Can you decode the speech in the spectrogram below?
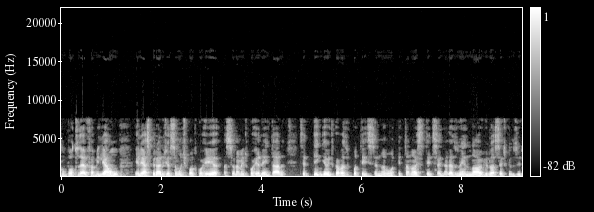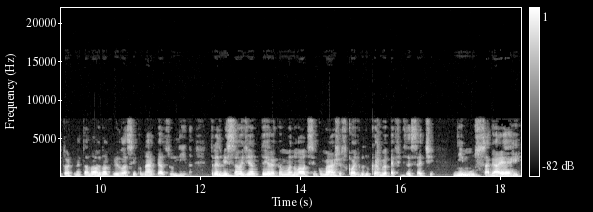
1.0 família 1, ele é aspirado, injeção multiponto correia, acionamento correia dentada, 78 cavalos de potência no etanol e 77 na gasolina, 9,7 kg de torque no etanol e 9,5 na gasolina. Transmissão é dianteira, câmbio manual de 5 marchas, código do câmbio F17 Nimus HR,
